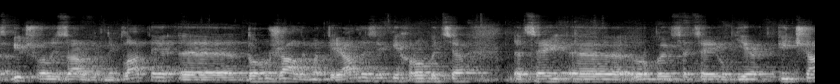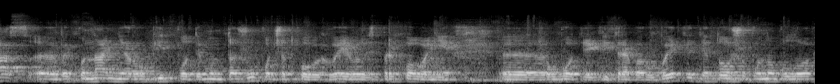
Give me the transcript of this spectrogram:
збільшувались заробітні плати, дорожали матеріали, з яких робиться цей е, робився цей об'єкт. Під час е, виконання робіт по демонтажу початкових виявились приховані е, роботи, які треба робити для того, щоб воно було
